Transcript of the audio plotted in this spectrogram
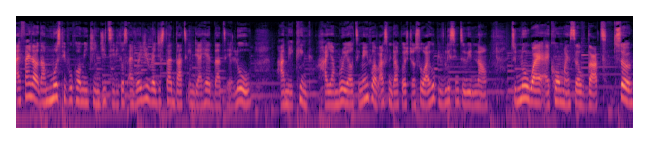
I find out that most people call me King GT because I've already registered that in their head that hello, I'm a king, I am royalty. Many people have asked me that question, so I hope you've listened to it now to know why I call myself that. So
